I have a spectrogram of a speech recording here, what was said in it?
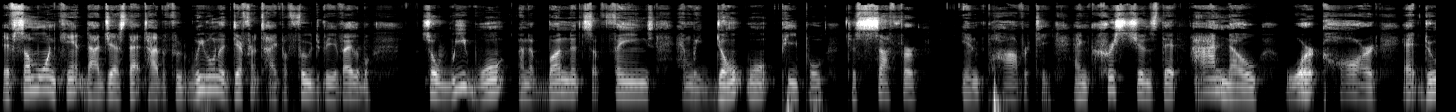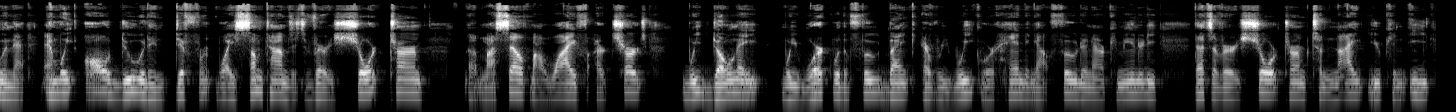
If someone can't digest that type of food, we want a different type of food to be available. So we want an abundance of things and we don't want people to suffer in poverty. And Christians that I know work hard at doing that. And we all do it in different ways. Sometimes it's very short term. Uh, myself, my wife, our church, we donate. We work with a food bank every week. We're handing out food in our community. That's a very short term. Tonight you can eat.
